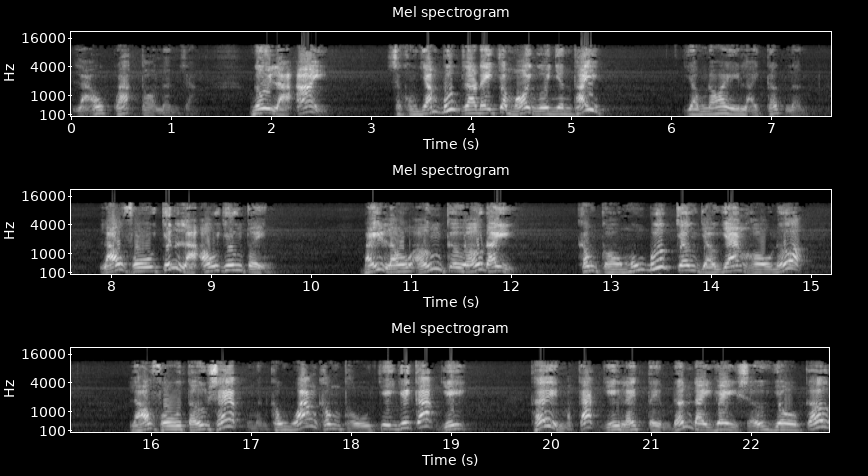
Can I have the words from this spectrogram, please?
lão quát to lên rằng, ngươi là ai? Sao còn dám bước ra đây cho mọi người nhìn thấy? Giọng nói lại cất lên, lão phù chính là Âu Dương Tuyền. Bảy lâu ẩn cư ở đây, không còn muốn bước chân vào giang hồ nữa. Lão Phu tự xét mình không quán không thù chi với các vị. Thế mà các vị lại tìm đến đây gây sự vô cớ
